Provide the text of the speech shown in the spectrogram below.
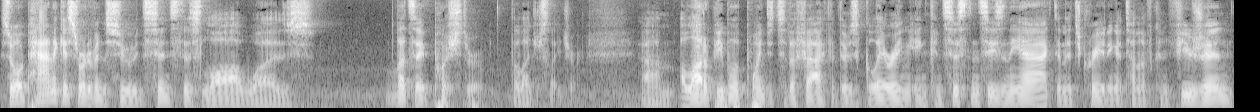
So a panic has sort of ensued since this law was, let's say, pushed through the legislature. Um, a lot of people have pointed to the fact that there's glaring inconsistencies in the act and it's creating a ton of confusion.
